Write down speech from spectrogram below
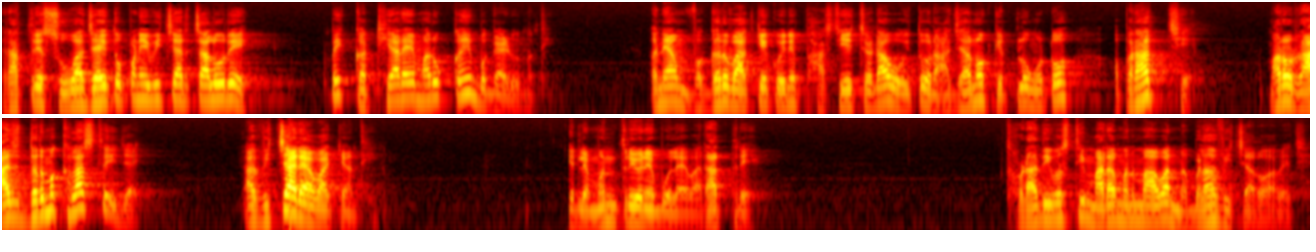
રાત્રે સુવા જાય તો પણ એ વિચાર ચાલુ રહે. ભાઈ, કઠિયારાએ મારું કંઈ બગાડ્યું નથી. અને આમ વગર વાક્ય કોઈને ફાંસીએ ચડાવો હોય તો રાજાનો કેટલો મોટો અપરાધ છે. મારો રાજધર્મ ખલાસ થઈ જાય. આ વિચાર આવ્યા ક્યાંથી? એટલે મંત્રીઓને બોલાવ્યા રાત્રે. થોડા દિવસથી મારા મનમાં આવા નબળા વિચારો આવે છે.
